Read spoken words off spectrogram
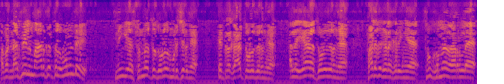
அப்ப நபில் மார்க்கத்துல உண்டு. நீங்க சுண்ணத்தை தொழுது முடிச்சிருங்க. எட்டரை காத்து தொழுதுருங்க. அல்ல ஏழை தொழுதுருங்க. படுத்து கிடக்குறீங்க. தூக்கமே வரல.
